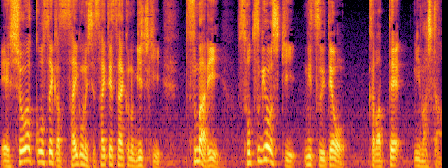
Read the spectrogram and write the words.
えー小学校生活最後にして最低最悪の儀式、つまり卒業式についてを語ってみました。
